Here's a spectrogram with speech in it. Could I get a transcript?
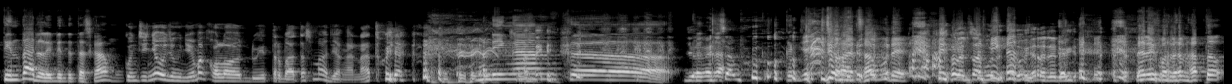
tinta adalah identitas kamu. Kuncinya ujung-ujungnya mah kalau duit terbatas mah jangan nato ya. Mendingan ke Jangan ke, sabu. ke, jangan sabu deh. Jualan sabun dulu biar ada duit. daripada nato.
